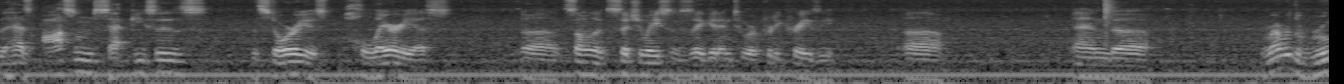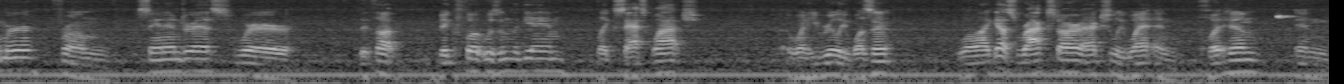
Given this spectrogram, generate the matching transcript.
it has awesome set pieces. The story is hilarious. Uh, some of the situations they get into are pretty crazy. Uh, and uh, remember the rumor from San Andreas where they thought Bigfoot was in the game, like Sasquatch, when he really wasn't? Well, I guess Rockstar actually went and put him in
